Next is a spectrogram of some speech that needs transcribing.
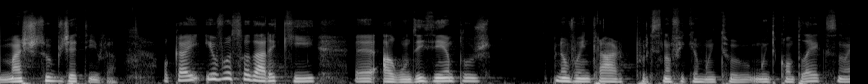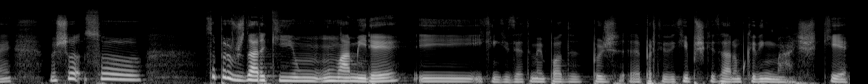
mais subjetiva. Ok? Eu vou só dar aqui eh, alguns exemplos. Não vou entrar porque senão fica muito, muito complexo, não é? Mas só, só, só para vos dar aqui um, um lamiré e, e quem quiser também pode depois, a partir daqui, pesquisar um bocadinho mais, que é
